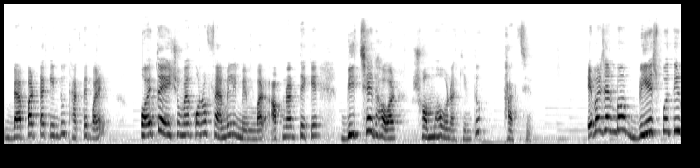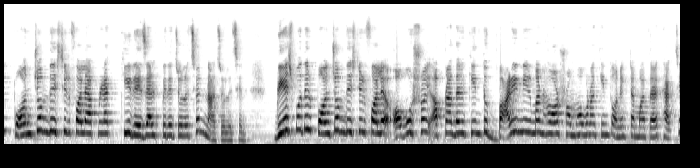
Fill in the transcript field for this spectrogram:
ব্যাপারটা কিন্তু থাকতে পারে। হয়তো এই সময় কোনো ফ্যামিলি মেম্বার আপনার থেকে বিচ্ছেদ হওয়ার সম্ভাবনা কিন্তু থাকছে। এবার জানব বৃহস্পতির পঞ্চম দৃষ্টির ফলে আপনারা কি রেজাল্ট পেতে চলেছেন, না চলেছেন। বৃহস্পতির পঞ্চম দৃষ্টির ফলে অবশ্যই আপনাদের কিন্তু বাড়ি নির্মাণ হওয়ার সম্ভাবনা কিন্তু অনেকটা মাত্রায় থাকছে।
